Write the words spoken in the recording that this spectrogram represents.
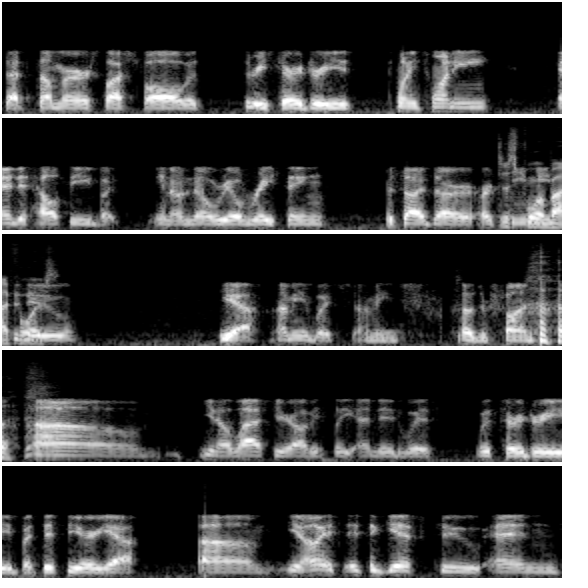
that summer slash fall with three surgeries. 2020 ended healthy, but you know no real racing besides our our just four by fours. Do. Yeah, I mean, which I mean, those are fun. um, you know, last year obviously ended with with surgery, but this year, yeah, um, you know, it's it's a gift to end.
